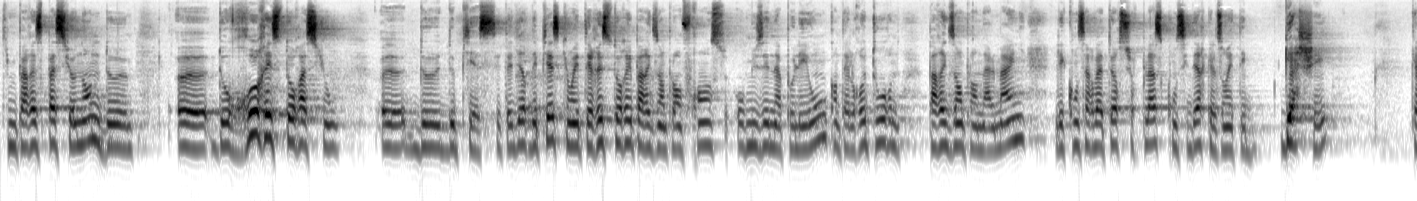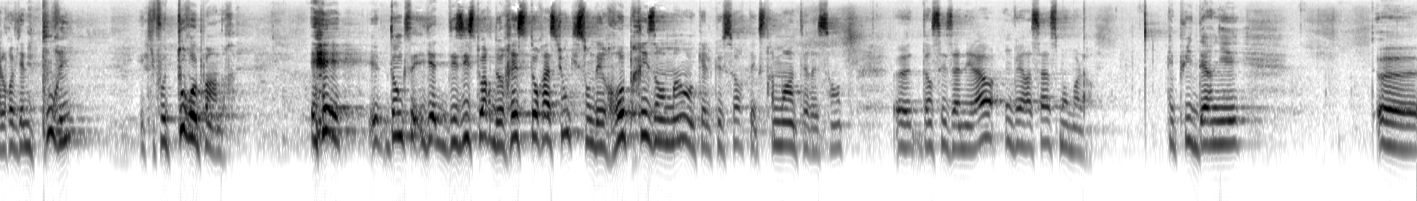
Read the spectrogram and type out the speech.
qui me paraissent passionnantes de, euh, de re-restauration euh, de, pièces, c'est-à-dire des pièces qui ont été restaurées par exemple en France au musée Napoléon. Quand elles retournent par exemple en Allemagne, les conservateurs sur place considèrent qu'elles ont été gâchées, qu'elles reviennent pourries et qu'il faut tout repeindre. Et, donc il y a des histoires de restauration qui sont des reprises en main en quelque sorte extrêmement intéressantes euh, dans ces années-là. On verra ça à ce moment-là. Et puis dernier, euh,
